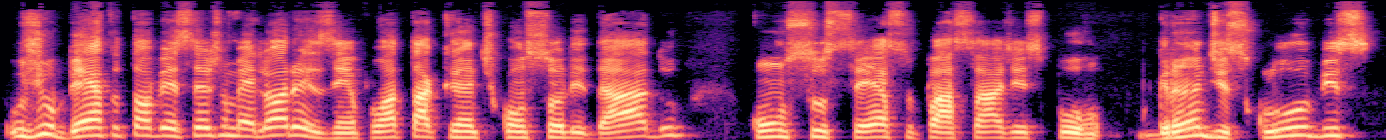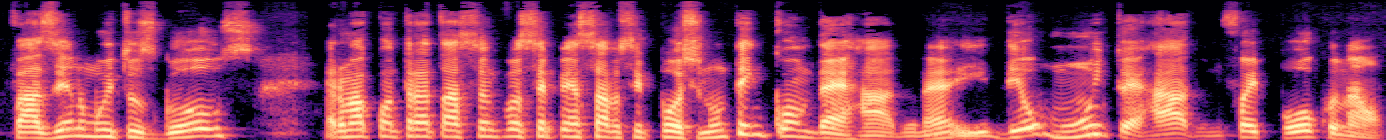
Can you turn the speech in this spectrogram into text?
O Gilberto talvez seja o melhor exemplo, um atacante consolidado, com sucesso, passagens por grandes clubes, fazendo muitos gols. Era uma contratação que você pensava assim, poxa, não tem como dar errado, né? E deu muito errado, não foi pouco, não.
